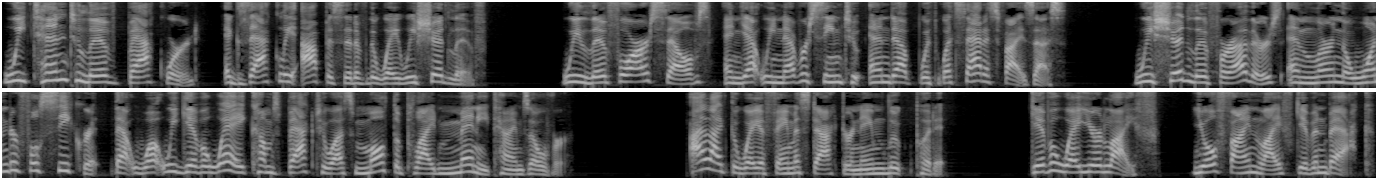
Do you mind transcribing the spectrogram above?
We tend to live backward, exactly opposite of the way we should live. We live for ourselves, and yet we never seem to end up with what satisfies us. We should live for others and learn the wonderful secret that what we give away comes back to us multiplied many times over. I like the way a famous doctor named Luke put it Give away your life, you'll find life given back.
